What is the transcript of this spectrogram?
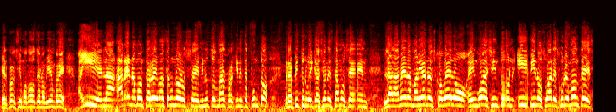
el próximo 2 de noviembre ahí en la Arena Monterrey. Va a ser unos eh, minutos más por aquí en este punto. Repito, ubicación. Estamos en la Alameda Mariano Escobedo en Washington. Washington y Pino Suárez, Julio Montes.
